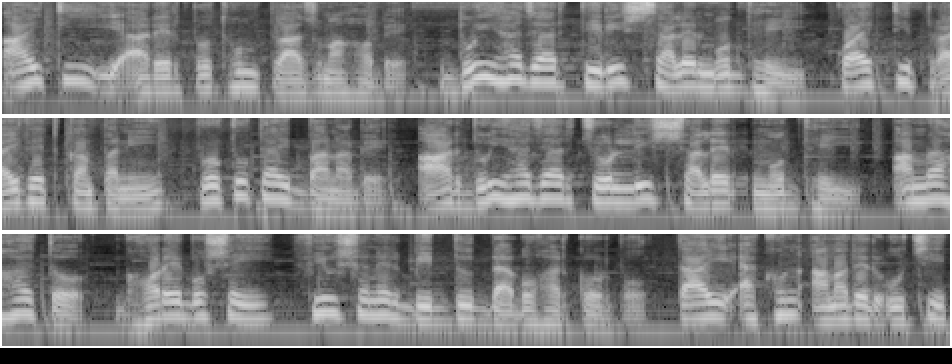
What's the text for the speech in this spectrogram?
আইটিইআর এর প্রথম প্লাজমা হবে। দুই সালের মধ্যেই কয়েকটি প্রাইভেট কোম্পানি প্রোটোটাইপ বানাবে। আর দুই হাজার চল্লিশ সালের মধ্যেই আমরা হয়তো ঘরে বসেই ফিউশনের বিদ্যুৎ ব্যবহার করব। তাই এখন আমাদের উচিত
